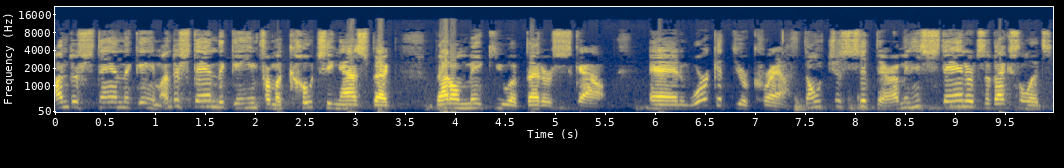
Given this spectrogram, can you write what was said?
Understand the game. Understand the game from a coaching aspect. That'll make you a better scout. and work at your craft. Don't just sit there. I mean, his standards of excellence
